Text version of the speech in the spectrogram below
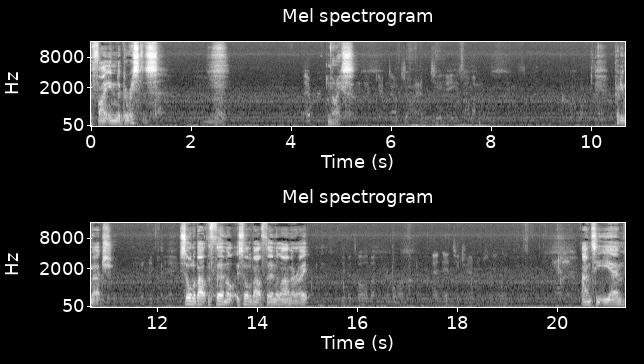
We're fighting the Guristas. Nice. Pretty much. It's all about the thermal. It's all about thermal armor, right? All usually. Like, Anti-EM.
